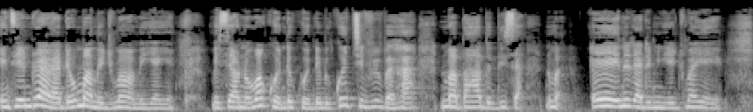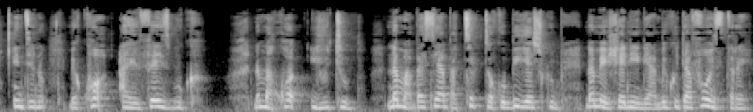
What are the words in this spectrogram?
Nti nduru ara de woma medwuma ma meyɛyɛ mesi ano ma konde konde mekɔ tv bɛ ha. Na maba ha bɛbisa na ma ee ne dade meyɛ adwuma yɛyɛ nti no mekɔ ayɛ facebook na makɔ youtube na mabɛsi aba tiktok obi yɛ screen na mehwɛ ne nea mekuta phones tere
